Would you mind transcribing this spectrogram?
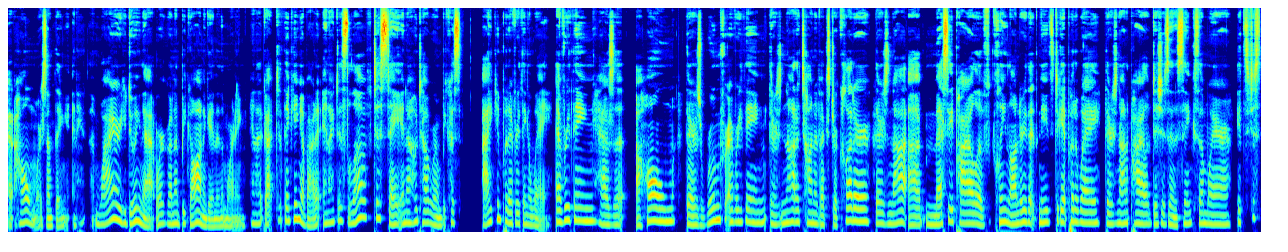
at home or something. And he, why are you doing that? We're going to be gone again in the morning. And I got to thinking about it, and I just love to stay in a hotel room because I can put everything away. Everything has a, a home. There's room for everything. There's not a ton of extra clutter. There's not a messy pile of clean laundry that needs to get put away. There's not a pile of dishes in the sink somewhere. It's just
